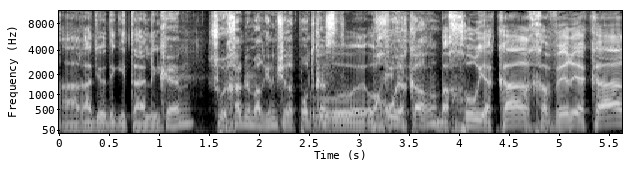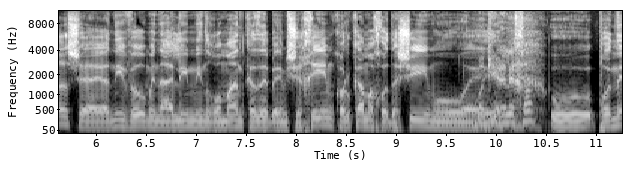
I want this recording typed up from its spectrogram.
הרדיו דיגיטלי. כן, שהוא אחד מהמארגנים של הפודקאסט, הוא- בחור אוקיי, יקר. בחור יקר, חבר יקר, שאני והוא מנהלים מין רומן כזה בהמשכים, כל כמה חודשים הוא... אה, מגיע אליך? הוא פונה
